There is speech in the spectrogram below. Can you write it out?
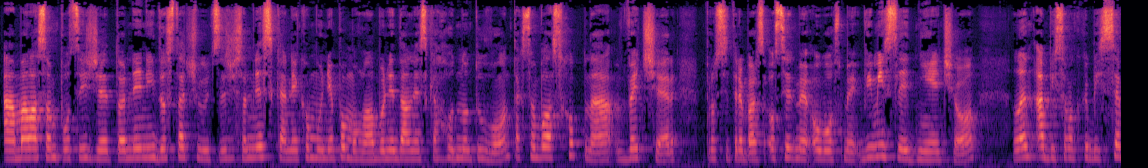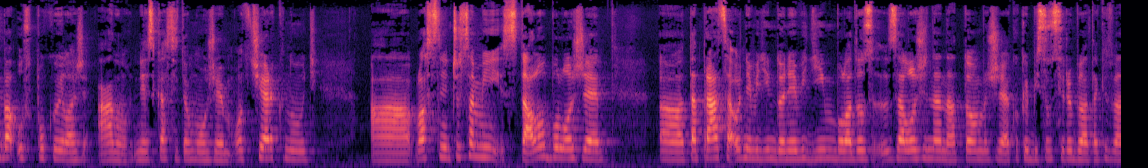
a mala som pocit, že to není dostačujúce, že som dneska niekomu nepomohla, alebo nedal dneska hodnotu von, tak som bola schopná večer, proste treba o 7. o 8. vymyslieť niečo, len aby som ako keby seba uspokojila, že áno, dneska si to môžem odčiarknúť. A vlastne čo sa mi stalo, bolo, že uh, tá práca od nevidím do nevidím bola dosť založená na tom, že ako keby som si robila tzv.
